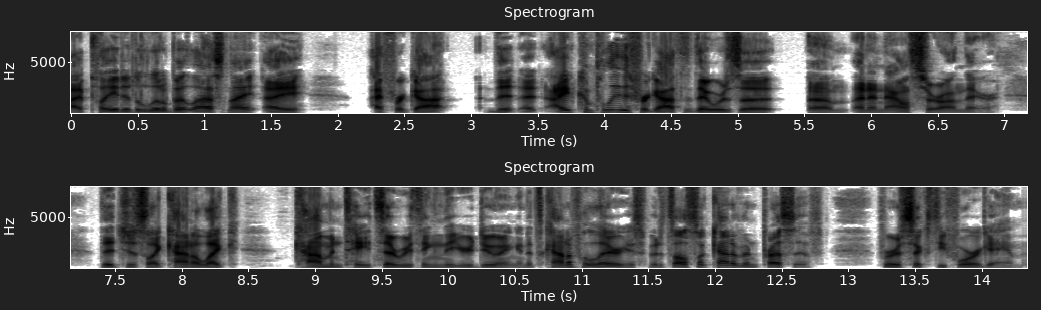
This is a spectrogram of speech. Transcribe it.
I played it a little bit last night. I I forgot that I I completely forgot that there was a um, an announcer on there that just like kind of like commentates everything that you're doing, and it's kind of hilarious, but it's also kind of impressive for a 64 game.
